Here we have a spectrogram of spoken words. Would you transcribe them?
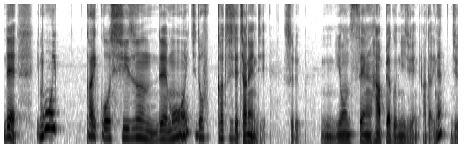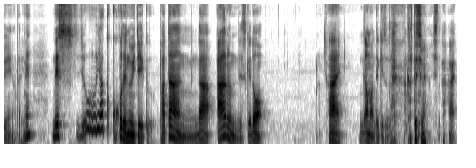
で、もう1回こう沈んで、もう一度復活してチャレンジする。4820円あたりね、10円あたりね。で、ようやくここで抜いていくパターンがあるんですけど、はい。我慢できず 買ってしまいました。はい。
